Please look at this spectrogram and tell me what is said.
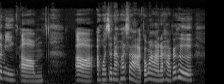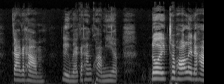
จะมีเอ่อเอ่ออวัจนภาษาก็มานะคะ ก็คือการกระทำหรือแม้กระทั่งความเงียบ โดยเฉพาะเลยนะคะ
